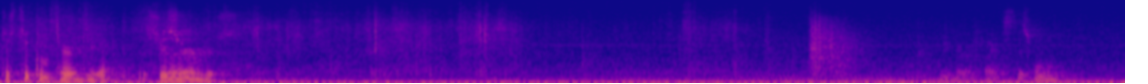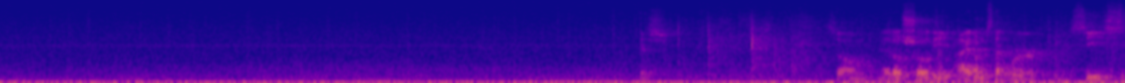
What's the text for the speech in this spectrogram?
Just to compare the, uh, the serial sir. numbers. let me verify it's this one. Yes. So it'll show the items that were seized.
